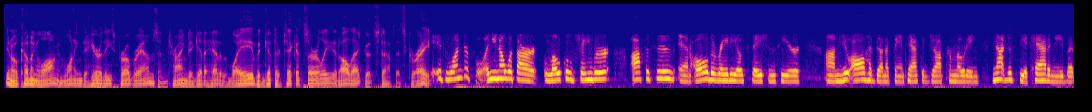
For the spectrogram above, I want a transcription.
you know, coming along and wanting to hear these programs and trying to get ahead of the wave and get their tickets early and all that good stuff. That's great. It's wonderful. And you know, with our local chamber offices and all the radio stations here, um, you all have done a fantastic job promoting not just the academy, but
